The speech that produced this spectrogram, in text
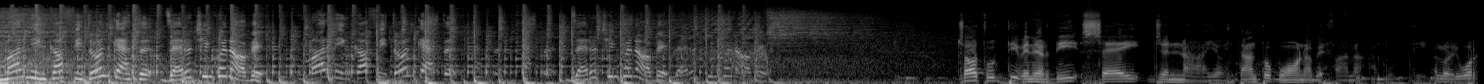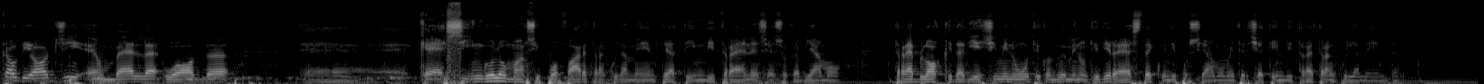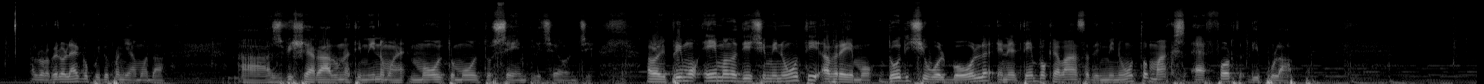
Morning Coffee Talkcast 059 Morning Coffee Talkcast 059 059 Ciao a tutti, venerdì 6 gennaio. Intanto buona Befana a tutti. Allora, il workout di oggi è un bel WOD eh, che è singolo, ma si può fare tranquillamente a team di 3, nel senso che abbiamo tre blocchi da 10 minuti con 2 minuti di resta e quindi possiamo metterci a team di 3 tranquillamente. Allora ve lo leggo, poi dopo andiamo da, a sviscerarlo un attimino, ma è molto molto semplice oggi. Allora, il primo Emon a 10 minuti avremo 12 wall ball e nel tempo che avanza del minuto max effort di pull up.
